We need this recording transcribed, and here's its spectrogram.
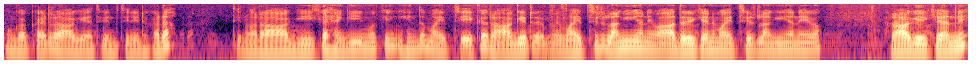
හුඟක් අයට රාග ඇතිවෙන තිනට කඩ තිනවා රාගීක හැඟීමකින් හින්ද මෛත්‍රයක රාගයට මෛත්‍රයට ළඟින් යන ආදර කියන මෛත්‍රයට ළඟින් යනේවා රාගය කියන්නේ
